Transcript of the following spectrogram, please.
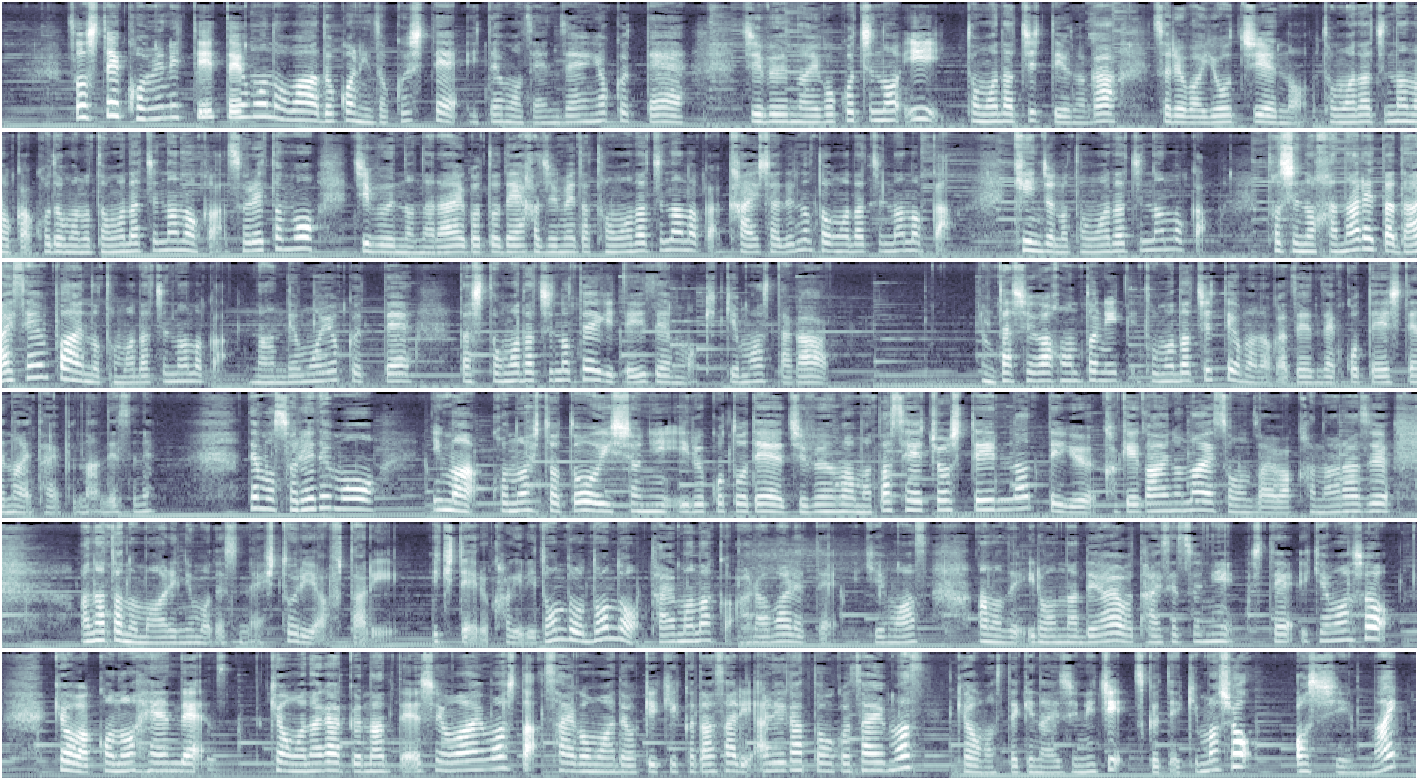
そしてコミュニティっていうものはどこに属していても全然よくて自分の居心地のいい友達っていうのがそれは幼稚園の友達なのか子供の友達なのかそれとも自分の習い事で始めた友達なのか会社での友達なのか近所の友達なのか年の離れた大先輩の友達なのか何でもよくって私友達の定義って以前も聞きましたが私は本当に友達っていうものが全然固定してないタイプなんですね。でもそれでも今この人と一緒にいることで自分はまた成長しているなっていうかけがえのない存在は必ずあなたの周りにもですね1人や2人生きている限りどんどんどんどん絶え間なく現れていきます。なのでいろんな出会いを大切にしていきましょう。今日はこの辺で今日も長くなってしまいました。最後までお聴きくださりありがとうございます。今日も素敵な一日作っていきましょう。おしまい。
